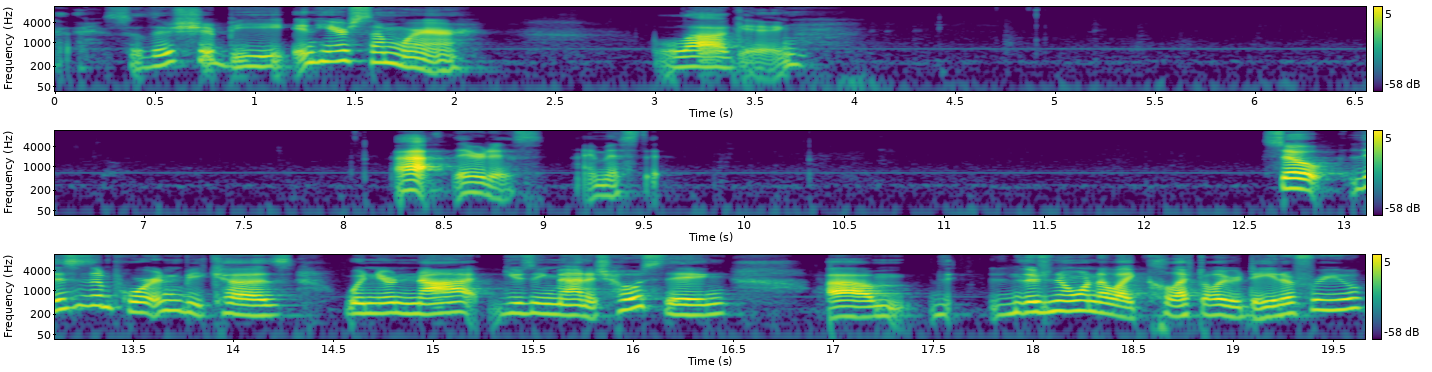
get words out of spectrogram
Okay, so there should be in here somewhere logging. Ah, there it is. I missed it. So this is important because when you're not using managed hosting, um, th- there's no one to like collect all your data for you.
